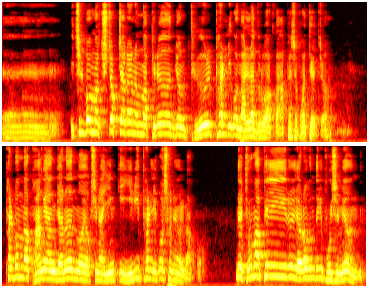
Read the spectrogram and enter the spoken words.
에, 이 7번마 추적자라는 마필은 좀 덜 팔리고 날라 들어왔고 앞에서 버텼죠. 8번마 광해왕자는 뭐 역시나 인기 1위 팔리고 선행을 갖고 근데 두 마필을 여러분들이 보시면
